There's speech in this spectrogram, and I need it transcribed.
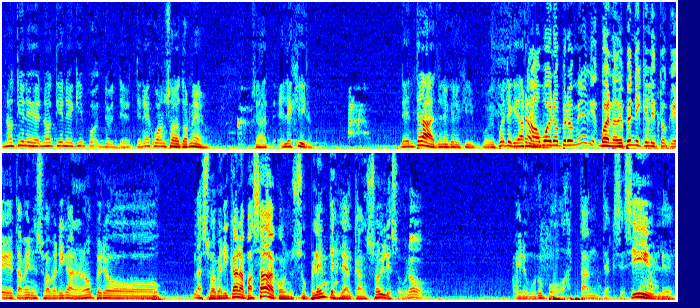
no tiene no tiene equipo, de- de- tenés que jugar un solo torneo. O sea, elegir. De entrada tenés que elegir, porque después te quedás No, bueno, pero mira que... Bueno, depende de qué le toque también en Sudamericana, ¿no? Pero la Sudamericana pasada con suplentes le alcanzó y le sobró. Era un grupo bastante accesible.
